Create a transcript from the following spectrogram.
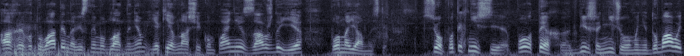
агреготувати навісним обладнанням, яке в нашій компанії завжди є по наявності. Все, по технічці, по тех більше нічого мені додати.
